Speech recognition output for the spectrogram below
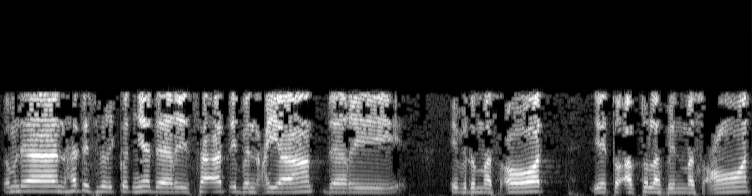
Kemudian hadis berikutnya dari Sa'ad ibn Iyad dari Ibnu Mas'ud yaitu Abdullah bin Mas'ud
